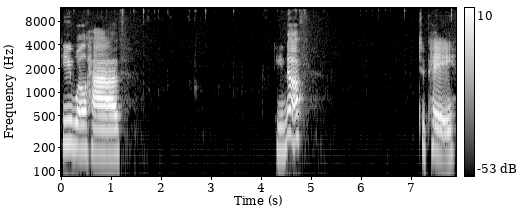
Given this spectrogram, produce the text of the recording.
he will have enough to pay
